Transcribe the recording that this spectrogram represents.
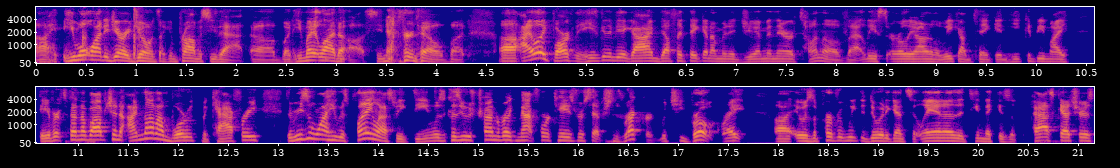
Uh, he won't lie to Jerry Jones, I can promise you that. Uh, but he might lie to us. You never know. But uh, I like Barkley. He's going to be a guy I'm definitely thinking I'm going to jam in there a ton of. At least early on in the week, I'm thinking he could be my favorite spend up option. I'm not on board with McCaffrey. The reason why he was playing last week, Dean, was because he was trying to break Matt Forte's receptions record, which he broke, right? Uh, it was the perfect week to do it against Atlanta, the team that gives up the pass catchers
